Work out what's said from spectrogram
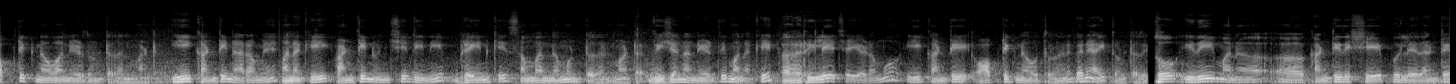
ఆప్టిక్ నవ్ అనేది ఉంటుంది అనమాట ఈ కంటి నరమే మనకి కంటి నుంచి దీని బ్రెయిన్కి సంబంధం ఉంటుంది అనమాట విజన్ అనేది మనకి రిలే చేయడము ఈ కంటి ఆప్టిక్ నవ్వుతుంది కానీ అవుతుంటుంది సో ఇది మన కంటిది షేప్ లేదంటే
